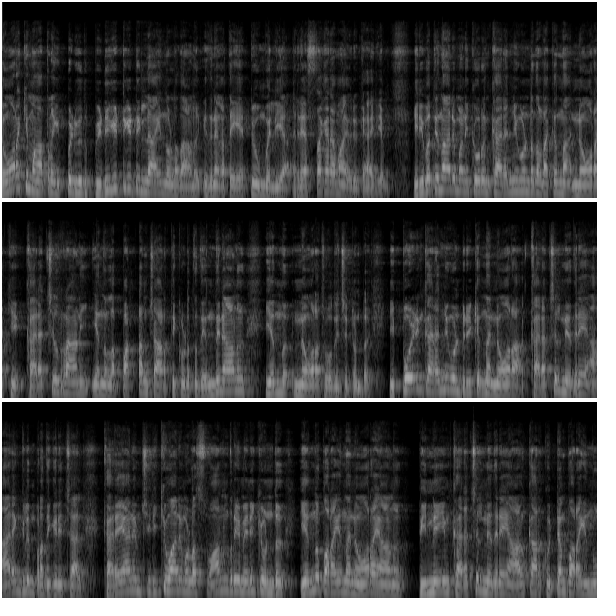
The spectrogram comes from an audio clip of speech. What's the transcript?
നോറയ്ക്ക് മാത്രം ഇപ്പോഴും ഇത് പിടികിട്ടിയിട്ടില്ല എന്നുള്ളതാണ് ഇതിനകത്തെ ഏറ്റവും വലിയ രസകരമായ ഒരു കാര്യം. ഇരുപത്തിനാല് മണിക്കൂറും കരഞ്ഞുകൊണ്ട് നടക്കുന്ന നോറയ്ക്ക് കരച്ചിൽ റാണി എന്നുള്ള പട്ടം ചാർത്തി കൊടുത്തത് എന്തിനാണ് എന്ന് നോറ ചോദിച്ചിട്ടുണ്ട്. ഇപ്പോഴും കരഞ്ഞുകൊണ്ടിരിക്കുന്ന നോറ കരച്ചിലിനെതിരെ ആരെങ്കിലും പ്രതികരിച്ചാൽ കരയാനും ചിരിക്കുവാനുമുള്ള സ്വാതന്ത്ര്യം എനിക്കുണ്ട് എന്ന് പറയുന്ന നോറയാണ് പിന്നെയും കരച്ചിലിനെതിരെ ആൾക്കാർ കുറ്റം പറയുന്നു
